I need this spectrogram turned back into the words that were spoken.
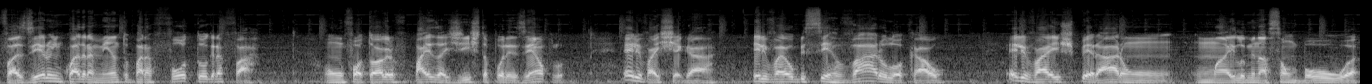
fazer o um enquadramento para fotografar. Um fotógrafo paisagista, por exemplo, ele vai chegar, ele vai observar o local, ele vai esperar um, uma iluminação boa,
